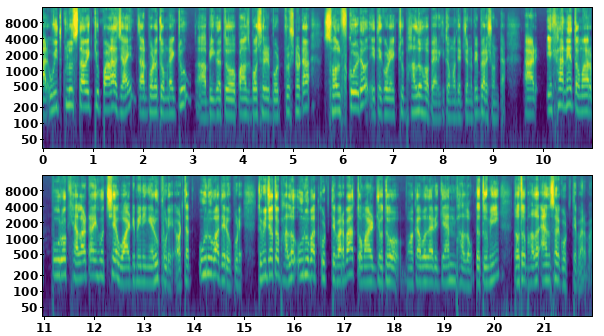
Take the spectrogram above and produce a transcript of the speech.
আর উইথ ক্লোজ তাও একটু পারা যায়। তারপরে তোমরা একটু বিগত পাঁচ বছরের বোর্ড প্রশ্নটা সলভ করো এতে করে একটু ভালো হবে আর কি তোমাদের জন্য প্রিপারেশনটা আর এখানে তোমার পুরো খেলাটাই হচ্ছে ওয়ার্ড মিনিং এর উপরে, অর্থাৎ অনুবাদের উপরে। তুমি যত ভালো অনুবাদ করতে পারবা, তোমার যত ভকাবুলারি জ্ঞান ভালো, তো তুমি তত ভালো অ্যান্সার করতে পারবা,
